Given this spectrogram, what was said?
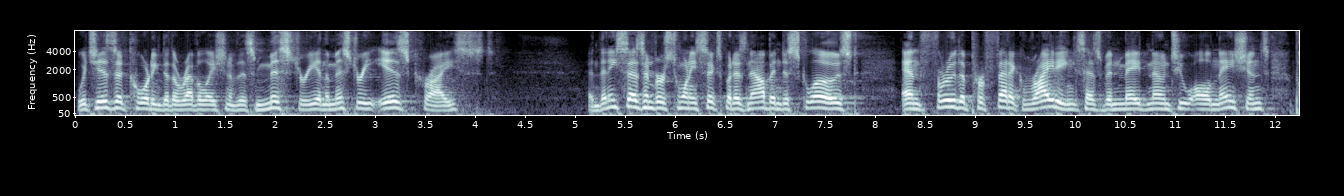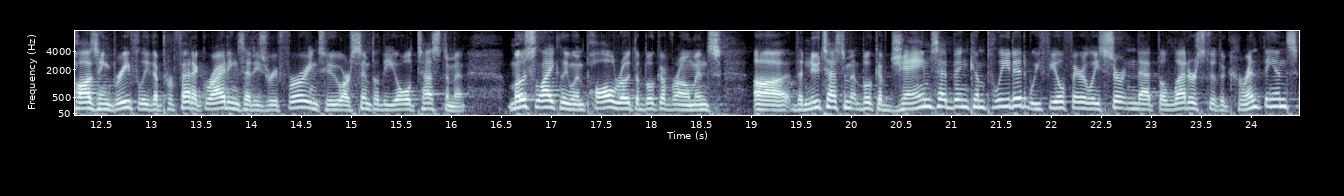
which is according to the revelation of this mystery, and the mystery is Christ. And then he says in verse 26, But has now been disclosed and through the prophetic writings has been made known to all nations. Pausing briefly, the prophetic writings that he's referring to are simply the Old Testament. Most likely, when Paul wrote the book of Romans, uh, the New Testament book of James had been completed. We feel fairly certain that the letters to the Corinthians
